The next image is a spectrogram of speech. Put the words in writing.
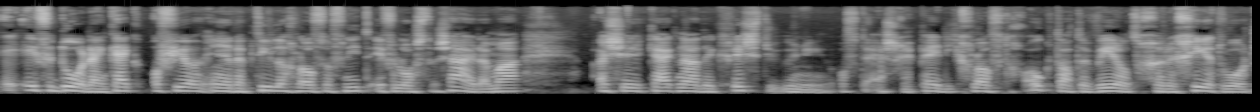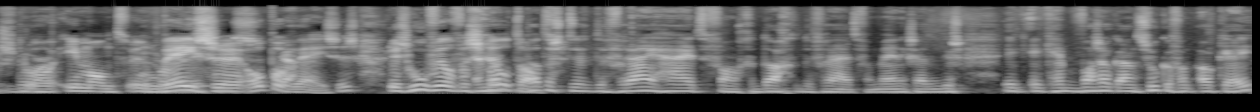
even doordenken. Kijk, of je in reptielen gelooft of niet, even los terzijde. Maar als je kijkt naar de ChristenUnie of de SGP, die geloven toch ook dat de wereld geregeerd wordt door, iemand, een wezen, opperwezens. Dus hoeveel verschilt dat, dat? Dat is de, de vrijheid van gedachte, de vrijheid van meningsuiting. Dus ik, ik heb, was ook aan het zoeken van, oké,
